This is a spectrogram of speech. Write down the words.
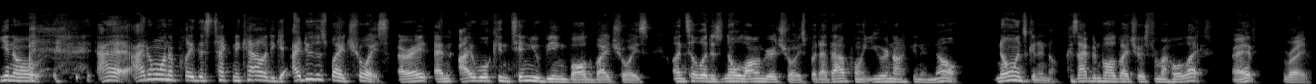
you know, I, I don't want to play this technicality game. I do this by choice. All right. And I will continue being bald by choice until it is no longer a choice. But at that point, you are not going to know. No one's going to know because I've been bald by choice for my whole life. Right. Right.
